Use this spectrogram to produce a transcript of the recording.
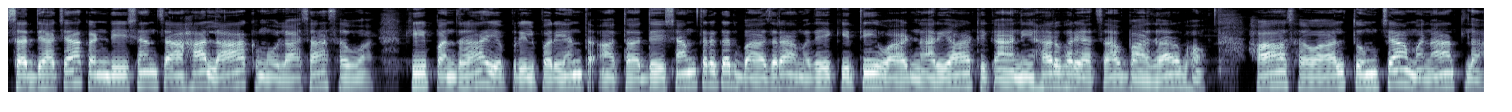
सध्याच्या कंडिशनचा हा लाख मोलाचा सवाल. की पंधरा एप्रिलपर्यंत आता देशांतर्गत बाजारामध्ये किती वाढणार या ठिकाणी हरभऱ्याचा बाजारभाव हा सवाल तुमच्या मनातला.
